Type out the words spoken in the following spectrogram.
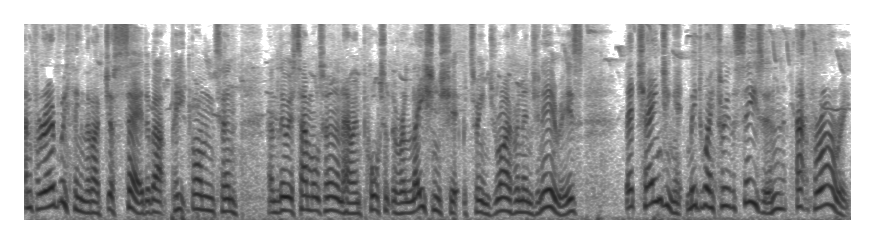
And for everything that I've just said about Pete Bonnington and Lewis Hamilton and how important the relationship between driver and engineer is, they're changing it midway through the season at Ferrari.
